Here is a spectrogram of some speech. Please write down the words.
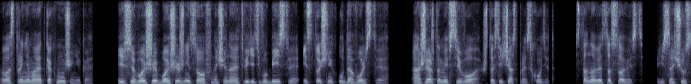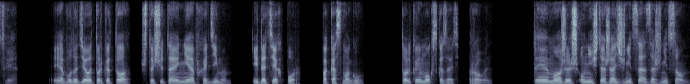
воспринимают как мученика, и все больше и больше жнецов начинают видеть в убийстве источник удовольствия, а жертвами всего, что сейчас происходит, становится совесть и сочувствие. Я буду делать только то, что считаю необходимым, и до тех пор, пока смогу. Только и мог сказать Роуэн. Ты можешь уничтожать жнеца за жнецом,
